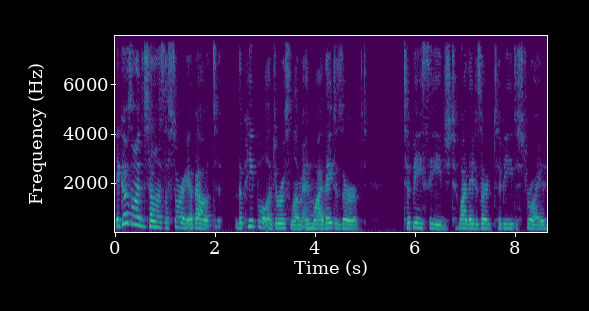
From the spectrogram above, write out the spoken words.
It goes on to tell us a story about the people of Jerusalem and why they deserved to be sieged, why they deserved to be destroyed.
